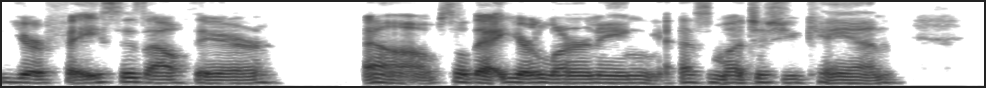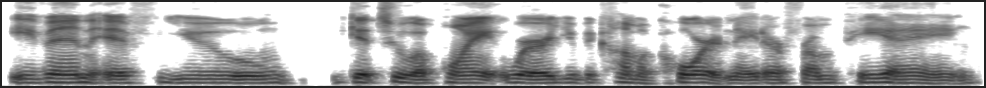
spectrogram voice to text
your face is out there um, so that you're learning as much as you can even if you get to a point where you become a coordinator from PAing,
